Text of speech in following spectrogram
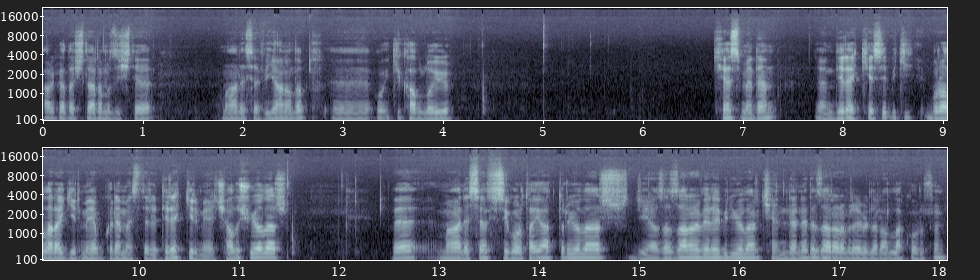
arkadaşlarımız işte maalesef yanılıp e, o iki kabloyu kesmeden yani direkt kesip iki, buralara girmeye bu klemenslere direkt girmeye çalışıyorlar. Ve maalesef sigortayı attırıyorlar. Cihaza zarar verebiliyorlar. Kendilerine de zarar verebilirler Allah korusun.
